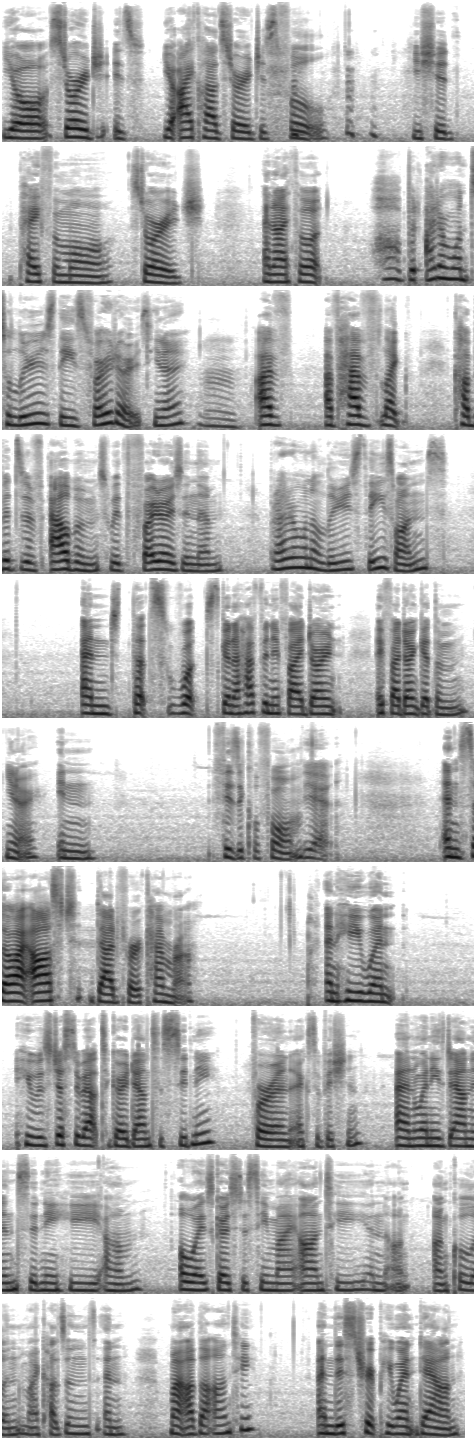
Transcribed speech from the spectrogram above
Your storage is, your iCloud storage is full. you should pay for more storage. And I thought, Oh, but I don't want to lose these photos, you know? Mm. I've, I've have like cupboards of albums with photos in them, but I don't want to lose these ones and that's what's going to happen if I don't if I don't get them, you know, in physical form. Yeah. And so I asked dad for a camera. And he went he was just about to go down to Sydney for an exhibition. And when he's down in Sydney, he um, always goes to see my auntie and un- uncle and my cousins and my other auntie. And this trip he went down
